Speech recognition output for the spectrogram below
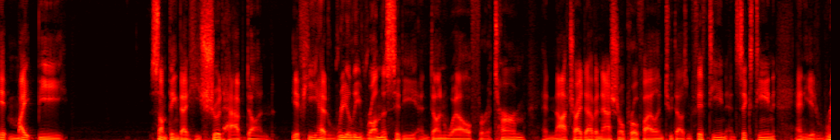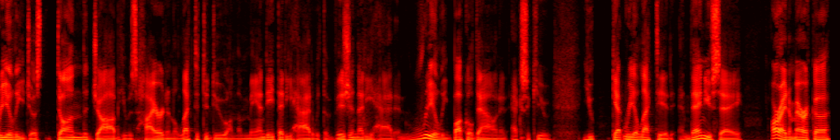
it might be something that he should have done. If he had really run the city and done well for a term and not tried to have a national profile in 2015 and 16 and he had really just done the job he was hired and elected to do on the mandate that he had with the vision that he had and really buckle down and execute you get reelected and then you say all right america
